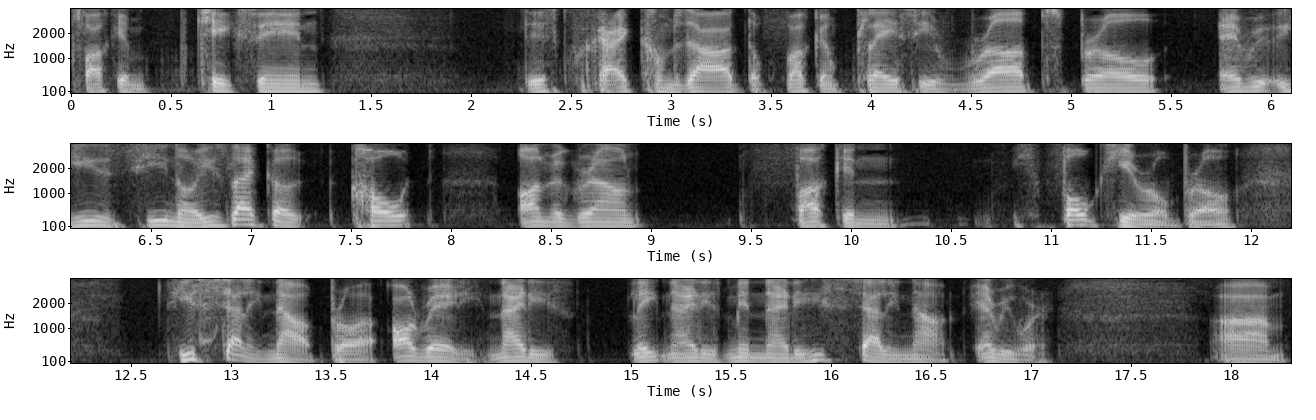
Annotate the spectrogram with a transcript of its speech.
fucking kicks in this guy comes out the fucking place. He erupts, bro. Every he's you know he's like a cult underground fucking folk hero, bro. He's selling out, bro. Already nineties, late nineties, mid nineties. He's selling out everywhere. Um,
